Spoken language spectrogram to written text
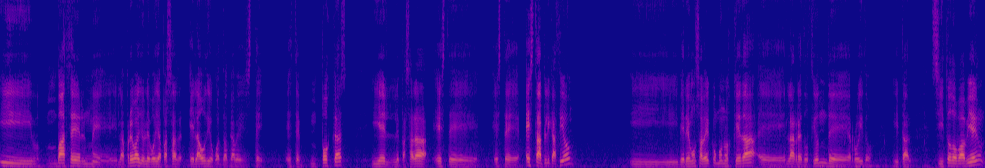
y va a hacerme la prueba. Yo le voy a pasar el audio cuando acabe este, este podcast y él le pasará este, este, esta aplicación y veremos a ver cómo nos queda la reducción de ruido y tal. Si todo va bien,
